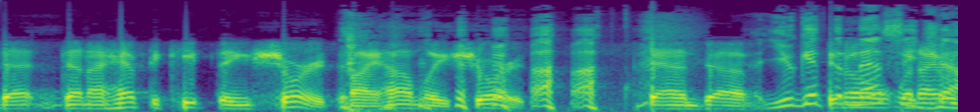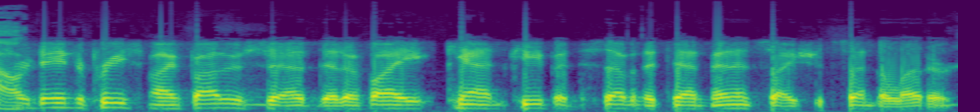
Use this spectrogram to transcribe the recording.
that then I have to keep things short, my homily short. And uh, you get the you know, message when I was ordained a priest, my father said that if I can't keep it seven to ten minutes, I should send a letter.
